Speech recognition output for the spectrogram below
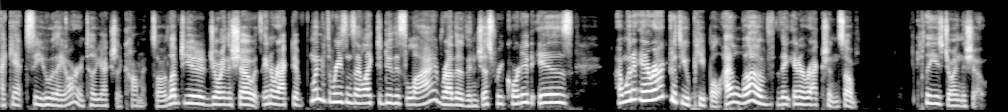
I can't see who they are until you actually comment. So I'd love to you to join the show. It's interactive. One of the reasons I like to do this live rather than just recorded is I want to interact with you people. I love the interaction. So please join the show.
